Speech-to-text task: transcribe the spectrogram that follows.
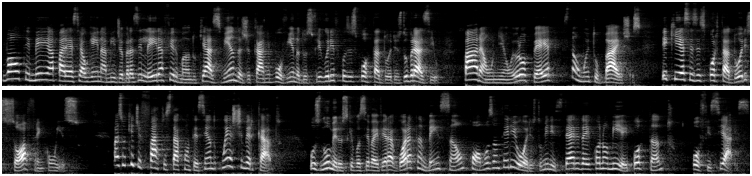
volta e meia aparece alguém na mídia brasileira afirmando que as vendas de carne bovina dos frigoríficos exportadores do Brasil para a União Europeia estão muito baixas e que esses exportadores sofrem com isso. Mas o que de fato está acontecendo com este mercado? Os números que você vai ver agora também são como os anteriores, do Ministério da Economia e, portanto, oficiais.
